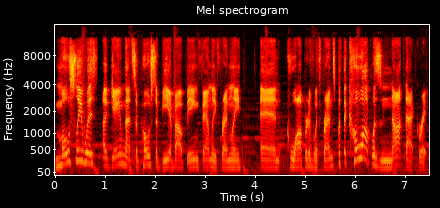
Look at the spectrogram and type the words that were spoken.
Mostly with a game that's supposed to be about being family friendly and cooperative with friends, but the co op was not that great.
